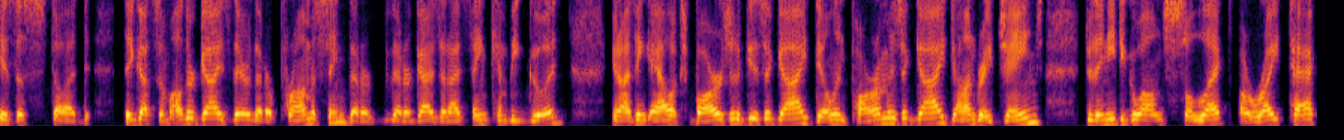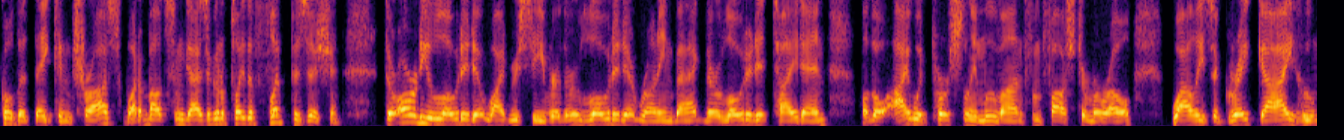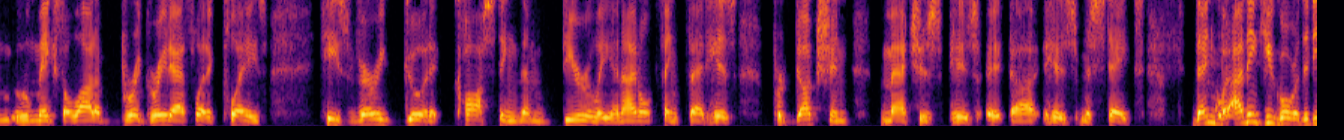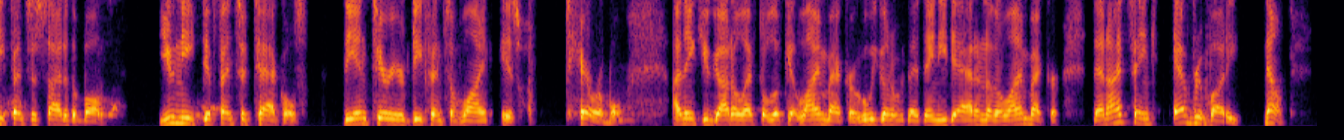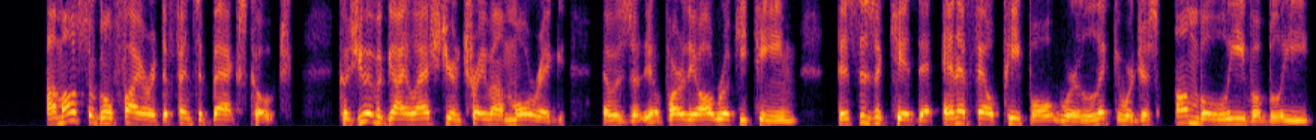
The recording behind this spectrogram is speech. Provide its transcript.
is a stud. They got some other guys there that are promising, that are that are guys that I think can be good. You know, I think Alex Bars is a guy, Dylan Parham is a guy, Andre James. Do they need to go out and select a right tackle that they can trust? What about some guys that are going to play the flip position? They're already loaded at wide receiver. They're loaded at running back. They're loaded at tight end. Although I would personally move on from Foster Moreau, while he's a great guy who who makes a lot of great athletic plays he's very good at costing them dearly, and I don't think that his production matches his uh, his mistakes. Then, but I think you go over the defensive side of the ball. You need defensive tackles. The interior defensive line is terrible. I think you got to have to look at linebacker. Who we going to? They need to add another linebacker. Then I think everybody. Now, I'm also going to fire a defensive backs coach because you have a guy last year in Trevon Moehrig that was uh, you know part of the all rookie team. This is a kid that NFL people were lick were just unbelievably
